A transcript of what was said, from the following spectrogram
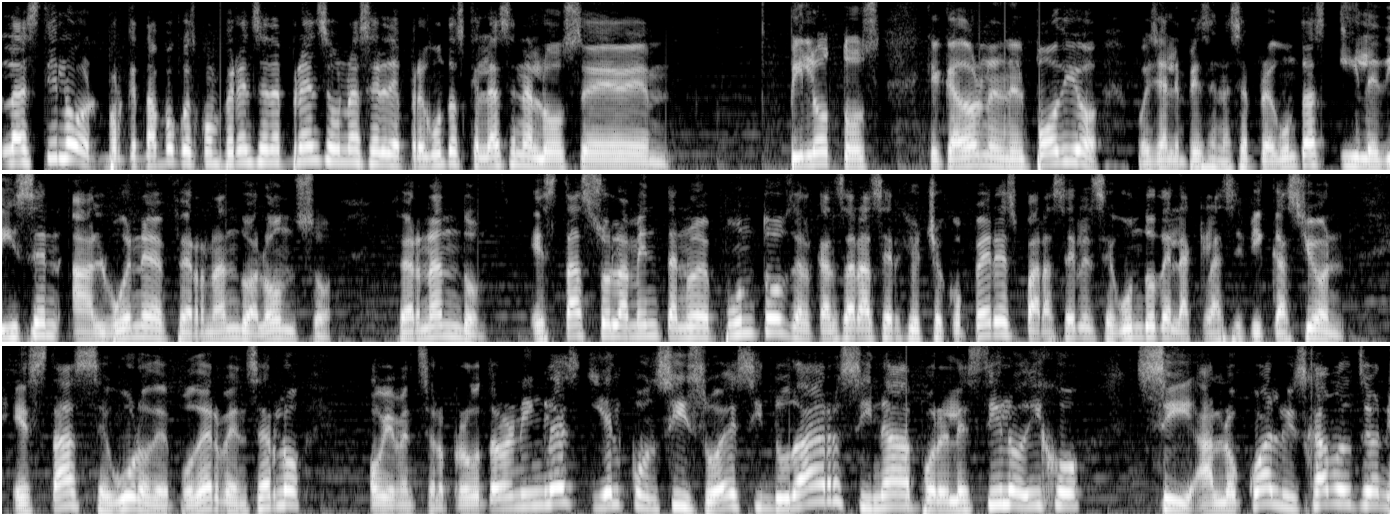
la, estilo, porque tampoco es conferencia de prensa, una serie de preguntas que le hacen a los... Eh, pilotos que quedaron en el podio, pues ya le empiezan a hacer preguntas y le dicen al buen eh, Fernando Alonso, Fernando, estás solamente a nueve puntos de alcanzar a Sergio Checo Pérez para ser el segundo de la clasificación. ¿Estás seguro de poder vencerlo? Obviamente se lo preguntaron en inglés y él conciso, ¿eh? sin dudar, sin nada por el estilo, dijo sí, a lo cual Luis Hamilton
